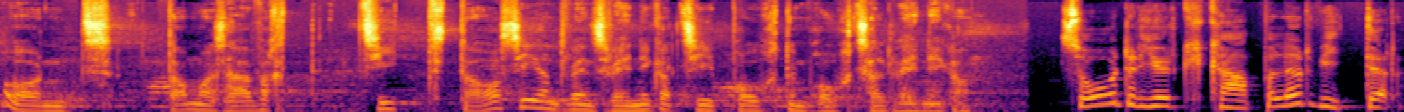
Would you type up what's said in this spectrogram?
und da muss einfach Zeit da sein und wenn es weniger Zeit braucht, dann braucht es halt weniger. So der Jürg Kappeler weiter.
